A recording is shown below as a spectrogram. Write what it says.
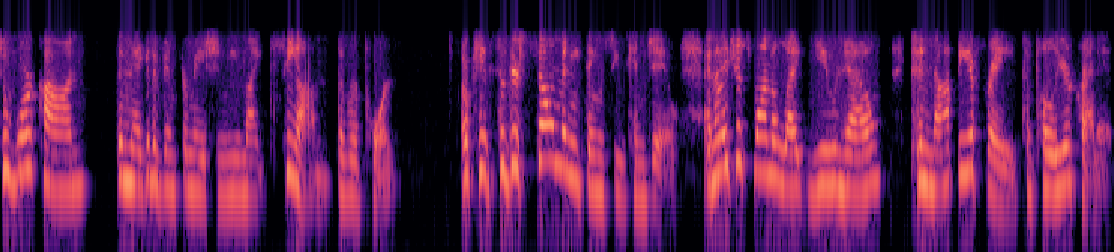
to work on the negative information you might see on the report. Okay, so there's so many things you can do. And I just want to let you know to not be afraid to pull your credit.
